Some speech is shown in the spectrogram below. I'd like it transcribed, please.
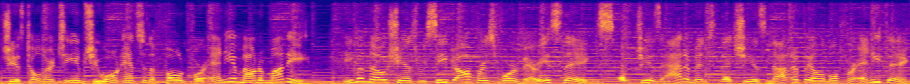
She has told her team she won't answer the phone for any amount of money even though she has received offers for various things. She is adamant that she is not available for anything.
